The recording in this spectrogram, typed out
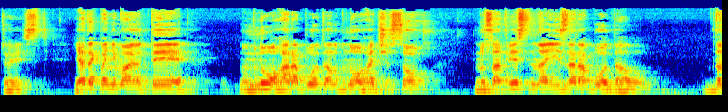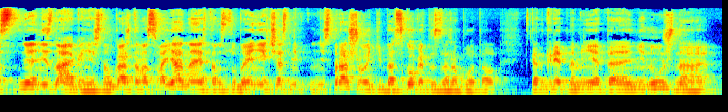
То есть, я так понимаю, ты ну, много работал, много часов, ну, соответственно, и заработал. Да, ну, я не знаю, конечно, у каждого своя, знаешь, там сумма. Я не, сейчас не, не спрашиваю тебя, сколько ты заработал. Конкретно мне это не нужно.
